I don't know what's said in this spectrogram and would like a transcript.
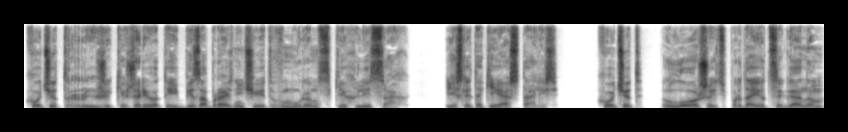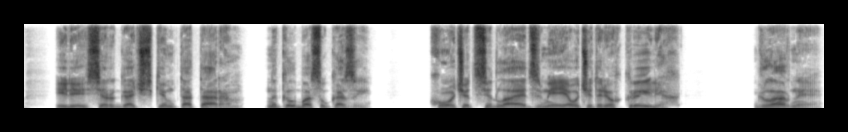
Хочет, рыжики жрет и безобразничает в муромских лесах, если такие остались. Хочет, лошадь продает цыганам или сергачским татарам на колбасу козы. Хочет, седлает змея о четырех крыльях. Главное,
